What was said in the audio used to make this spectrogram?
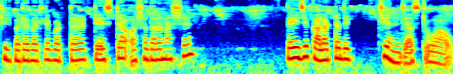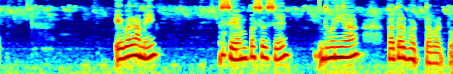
শিল্পাটায় বাটলে ভর্তার টেস্টটা অসাধারণ আসে। তো এই যে কালারটা দেখছেন জাস্ট ওয়াও এবার আমি সেম প্রসেসে ধনিয়া পাতার ভর্তা বাটবো।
